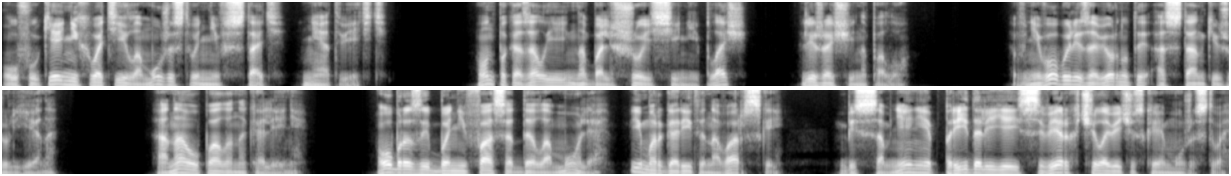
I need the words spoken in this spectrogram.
У Фуке не хватило мужества ни встать, ни ответить. Он показал ей на большой синий плащ, лежащий на полу. В него были завернуты останки Жульена. Она упала на колени. Образы Бонифаса де ла Моля и Маргариты Наварской без сомнения придали ей сверхчеловеческое мужество.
